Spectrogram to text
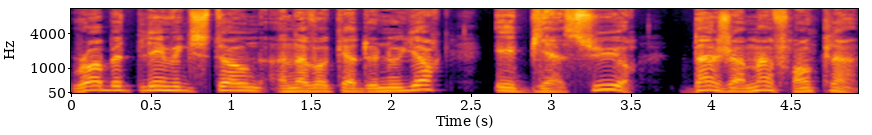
Robert Livingstone, un avocat de New York, et bien sûr, Benjamin Franklin.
